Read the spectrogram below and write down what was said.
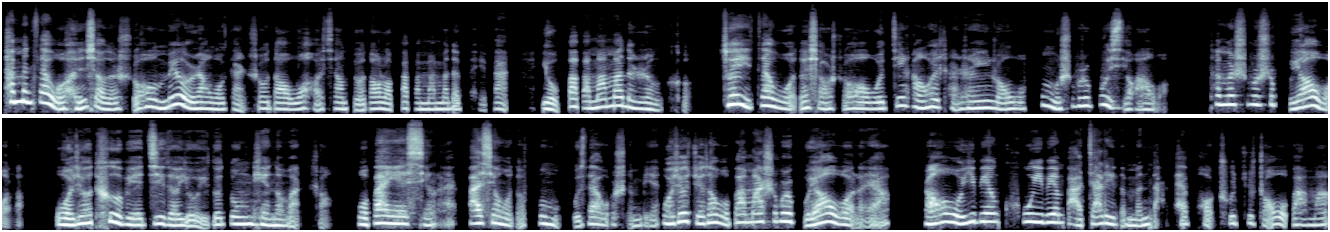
他们在我很小的时候没有让我感受到我好像得到了爸爸妈妈的陪伴，有爸爸妈妈的认可。所以在我的小时候，我经常会产生一种我父母是不是不喜欢我，他们是不是不要我了？我就特别记得有一个冬天的晚上。我半夜醒来，发现我的父母不在我身边，我就觉得我爸妈是不是不要我了呀？然后我一边哭一边把家里的门打开，跑出去找我爸妈。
